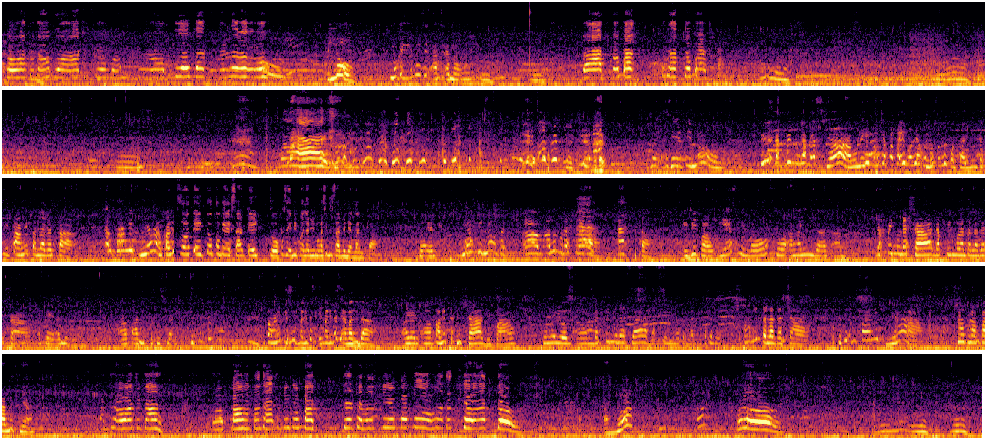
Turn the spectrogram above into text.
Tawa, tatawa pa! Ate ko ba? No! Hello. Hello kayo ito si Ay! Hello. Pinalakpin mo na ka siya. Hulihin mo siya, patayin mo siya kung gusto mo patayin kasi pangit talaga siya. Ang pangit niya. Ang pangit. So take two to guys ha, take two kasi hindi ko alam yung mga sinasabi ni Amanda. So and, yes, hello. But, um, ano mo na siya? Hindi pa, yes, hello. So ang ngayon guys, um, dakpin mo na siya, dakpin mo lang talaga siya. Kasi ano yun, ah, pangit kasi siya. pangit kasi, pangit kasi, pangit kasi Amanda. Ayan, oh, pangit kasi siya, di ba? So ngayon, um, dakpin mo na siya, dakpin mo na talaga. So, kasi pangit talaga siya. Kasi ang pangit niya. Sobrang pangit niya. ang tawa kita! Papa, tatawa ko pa! Tatawa ko pa po! Ato, ato! Ano? Oh! Ito!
